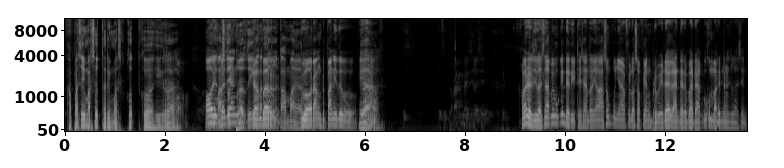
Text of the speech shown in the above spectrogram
Apa sih maksud dari maskot Goa Hira? Oh, oh itu berarti yang berarti gambar utama ya. dua orang depan itu. Iya. Nah, kemarin udah dijelasin tapi mungkin dari desainernya langsung punya filosofi yang berbeda kan daripada aku kemarin yang jelasin.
